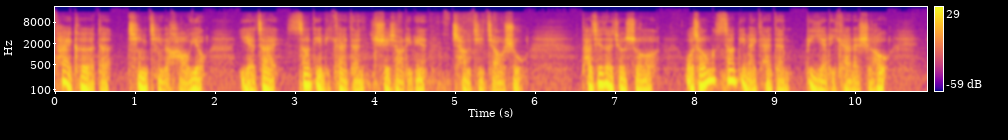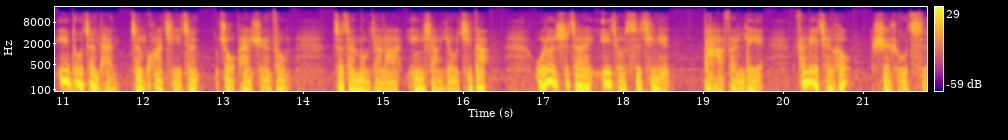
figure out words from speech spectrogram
泰戈尔的亲近的好友，也在桑蒂尼盖登学校里面长期教书。他接着就说：“我从桑蒂尼盖登毕业离开的时候。”印度政坛正刮起一阵左派旋风，这在孟加拉影响尤其大。无论是在一九四七年大分裂，分裂前后是如此。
